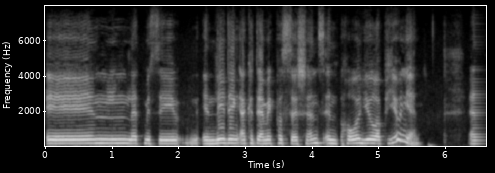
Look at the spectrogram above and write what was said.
in, let me see, in leading academic positions in the whole Europe Union. And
